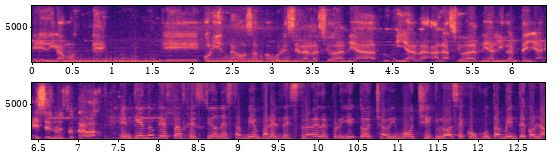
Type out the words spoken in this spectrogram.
eh, digamos, de eh, orientados a favorecer a la ciudadanía trujillana, a la ciudadanía liberteña. Ese es nuestro trabajo. Entiendo que estas gestiones también para el destrave del proyecto de Chavimochic lo hace conjuntamente con la,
